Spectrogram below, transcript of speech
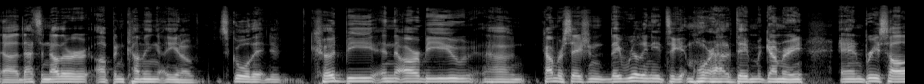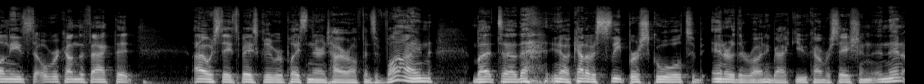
Uh, that's another up and coming, you know, school that could be in the RBU uh, conversation. They really need to get more out of Dave Montgomery, and Breece Hall needs to overcome the fact that Iowa State's basically replacing their entire offensive line. But uh, that you know, kind of a sleeper school to enter the running back U conversation. And then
